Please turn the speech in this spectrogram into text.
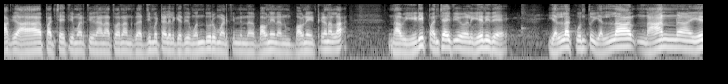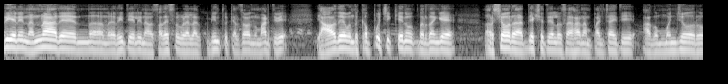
ಆಗ ಆ ಪಂಚಾಯತಿ ಮಾಡ್ತೀವಿ ನಾನು ಅಥವಾ ನಾನು ಅರ್ಜಿ ಮಟ್ಟಳಲ್ಲಿ ಗೆದ್ದು ಒಂದೂರು ಮಾಡ್ತೀನಿ ನನ್ನ ಭಾವನೆ ನನ್ನ ಭಾವನೆ ಇಟ್ಕೊಳಲ್ಲ. ನಾವು ಇಡೀ ಪಂಚಾಯತಿಗಳಿಗೆ ಏನಿದೆ, ಎಲ್ಲ ಕುಂತು ಎಲ್ಲ ನನ್ನ ಏರಿಯಾನೇ ನನ್ನ ಅದೇ ರೀತಿಯಲ್ಲಿ ನಾವು ಸದಸ್ಯರುಗಳೆಲ್ಲ ನಿಂತು ಕೆಲಸವನ್ನು ಮಾಡ್ತೀವಿ. ಯಾವುದೇ ಒಂದು ಕಪ್ಪು ಚಿಕ್ಕೇನು ಬರ್ದಂಗೆ ಹರ್ಷವರ ಅಧ್ಯಕ್ಷತೆಯಲ್ಲೂ ಸಹ ನಮ್ಮ ಪಂಚಾಯಿತಿ ಹಾಗೂ ಮಂಜು ಅವರು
